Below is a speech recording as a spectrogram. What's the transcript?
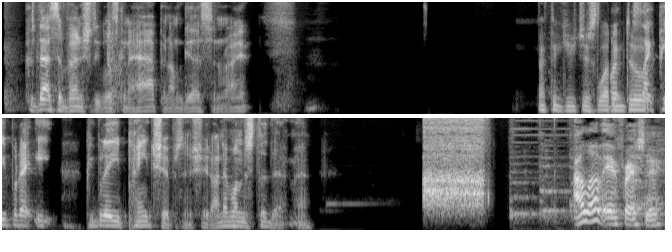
Because that's eventually what's gonna happen. I'm guessing, right? I think you just let But him it's do like it. people that eat people that eat paint chips and shit. I never understood that, man. I love air freshener.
